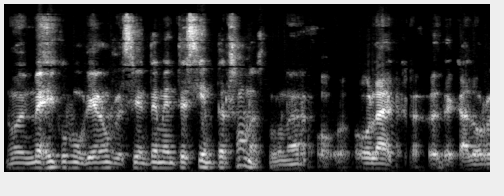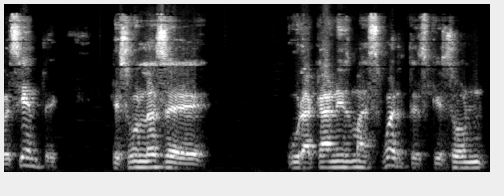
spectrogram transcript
¿no? En México murieron recientemente 100 personas por una ola de calor reciente, que son los eh, huracanes más fuertes, que son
